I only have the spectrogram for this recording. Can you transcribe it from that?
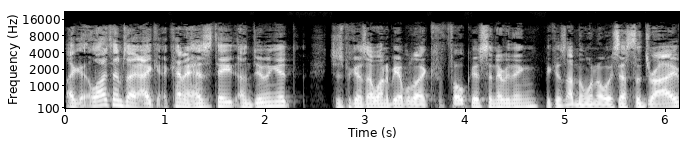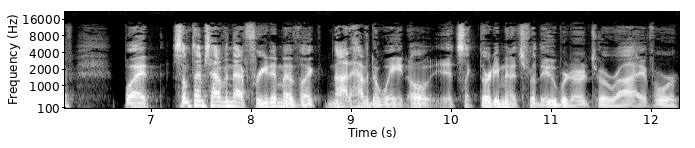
like a lot of times I, I kind of hesitate on doing it just because I want to be able to like focus and everything because I'm the one who always has to drive. But sometimes having that freedom of like not having to wait, oh, it's like 30 minutes for the Uber to, to arrive or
